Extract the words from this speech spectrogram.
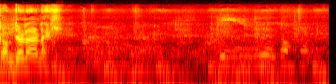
গামছাটা আটাক খাইলে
